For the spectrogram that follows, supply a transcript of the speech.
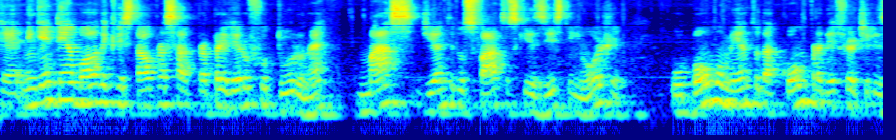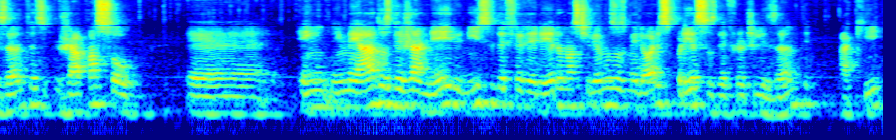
é, ninguém tem a bola de cristal para prever o futuro, né? Mas, diante dos fatos que existem hoje, o bom momento da compra de fertilizantes já passou. É, em, em, meados de janeiro, início de fevereiro, nós tivemos os melhores preços de fertilizante aqui.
